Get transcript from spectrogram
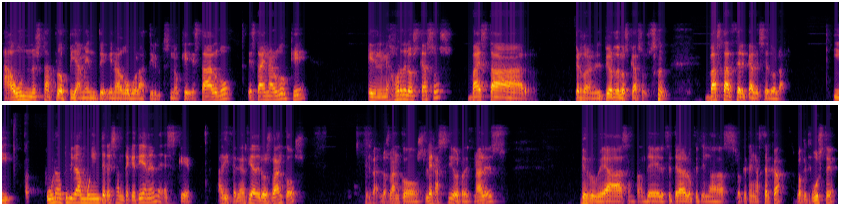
aún no está propiamente en algo volátil, sino que está, algo, está en algo que, en el mejor de los casos, va a estar perdón, en el peor de los casos, va a estar cerca de ese dólar. Y una utilidad muy interesante que tienen es que, a diferencia de los bancos, los bancos legacy o tradicionales, BBVA, Santander, etcétera, lo que tengas, lo que tengas cerca, lo que te guste.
